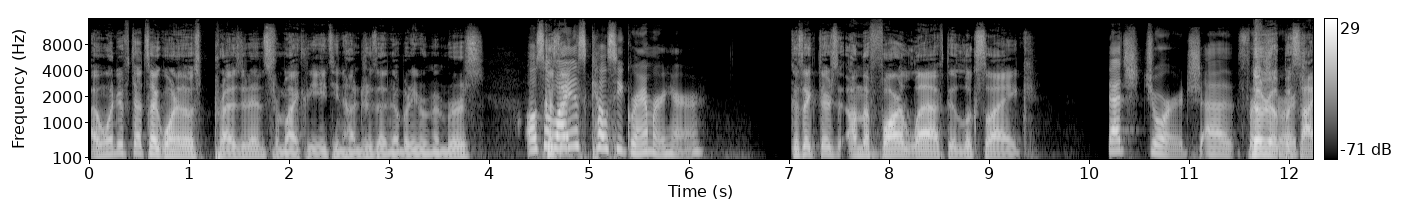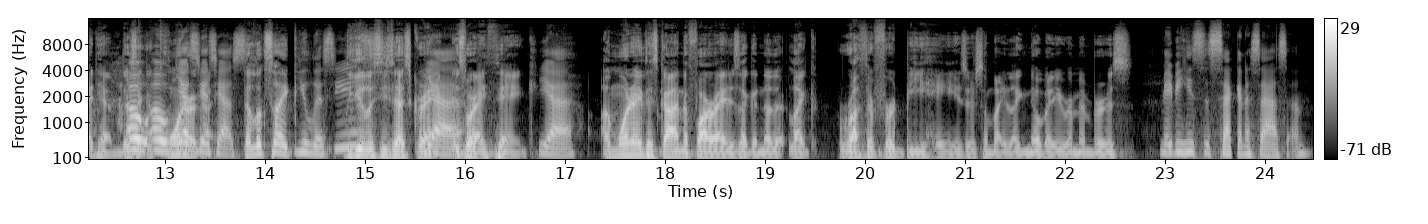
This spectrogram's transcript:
I wonder if that's like one of those presidents from like the 1800s that nobody remembers. Also, why like- is kelsey grammer here Because like there's on the far left, it looks like That's George. Uh, first no, no, George. beside him. There's Oh, like a oh, corner yes, yes, yes. That looks like Ulysses. Ulysses S. Grant Yeah. is what I think. Yeah. I'm wondering if this guy on the far right is like another like Rutherford B. Hayes or somebody like nobody remembers. Maybe he's the second assassin.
